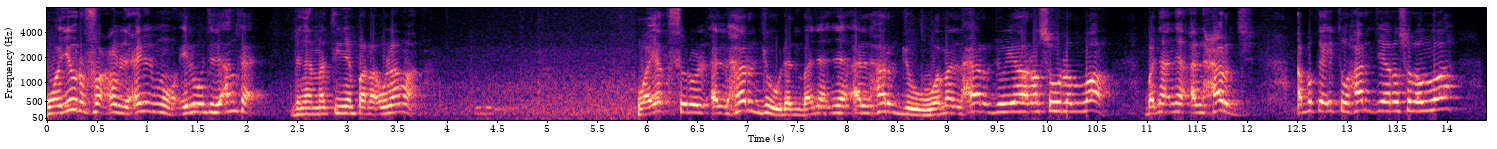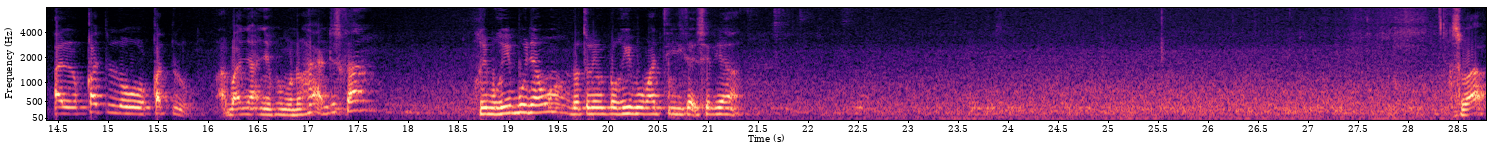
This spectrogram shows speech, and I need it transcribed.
Wa yurfa'ul ilmu. Ilmu tidak angkat dengan matinya para ulama' wa yakthurul al-harju dan banyaknya al-harju. Wa mal harju ya Rasulullah. Banyaknya al-harj. Apakah itu harj ya Rasulullah Al-Qatlu Qatlu. Banyaknya pembunuhan Dia sekarang. Ribu-ribu nyawa. 250 ribu mati kat Syria. Sebab?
